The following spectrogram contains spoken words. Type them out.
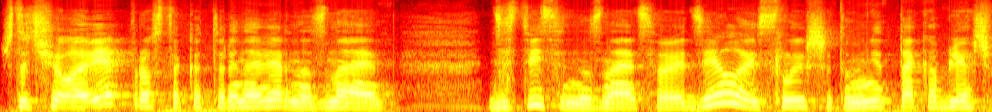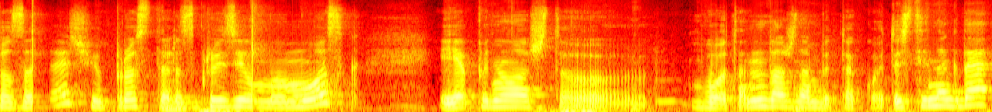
Что человек просто, который, наверное, знает, действительно знает свое дело и слышит, он мне так облегчил задачу и просто разгрузил мой мозг, и я поняла, что вот, она должна быть такой. То есть иногда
